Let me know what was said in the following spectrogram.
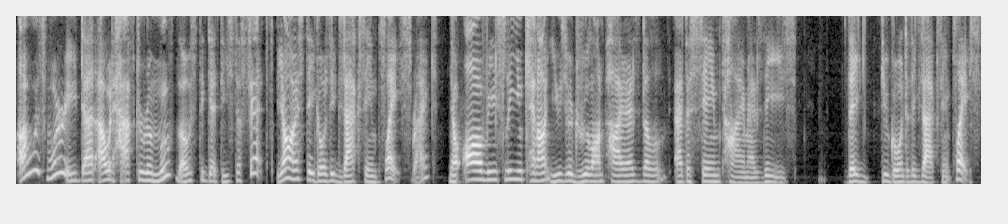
I was worried that I would have to remove those to get these to fit. To be honest, they go to the exact same place, right? Now, obviously, you cannot use your Droolon Pi as the, at the same time as these. They do go into the exact same place.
